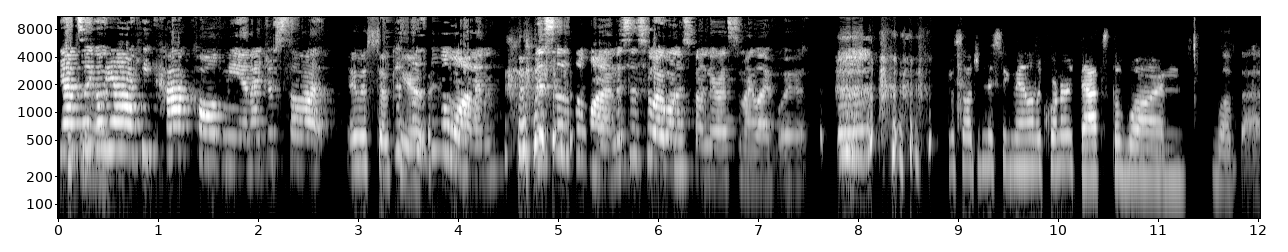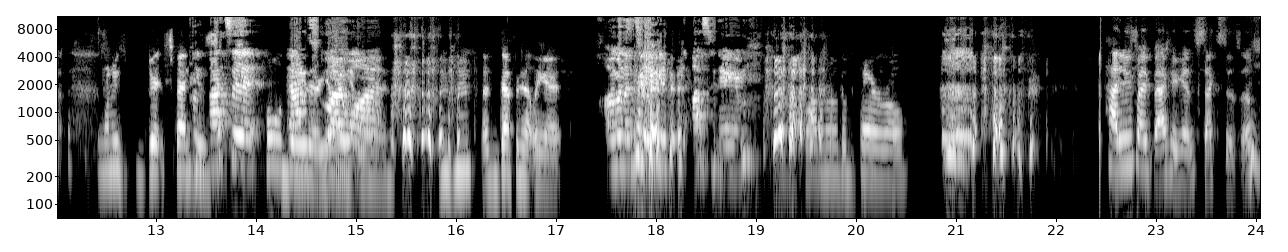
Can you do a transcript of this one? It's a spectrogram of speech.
yeah, it's like, oh yeah, he cat called me and I just thought, It was so this cute. is the one. This is the one. This is who I want to spend the rest of my life with. Misogynistic man on the corner. That's the one. Love that. The one who's bit, spent his That's it. whole day That's there who I yelling at want. women. hmm That's definitely it. I'm gonna take his last name. Bottom of the barrel. How do you fight back against sexism?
